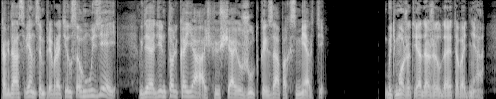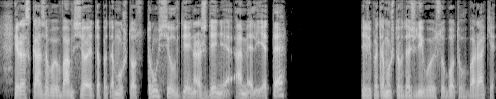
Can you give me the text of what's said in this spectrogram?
когда Освенцим превратился в музей, где один только я ощущаю жуткий запах смерти. Быть может, я дожил до этого дня и рассказываю вам все это потому, что струсил в день рождения Амельете? Или потому, что в дождливую субботу в бараке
